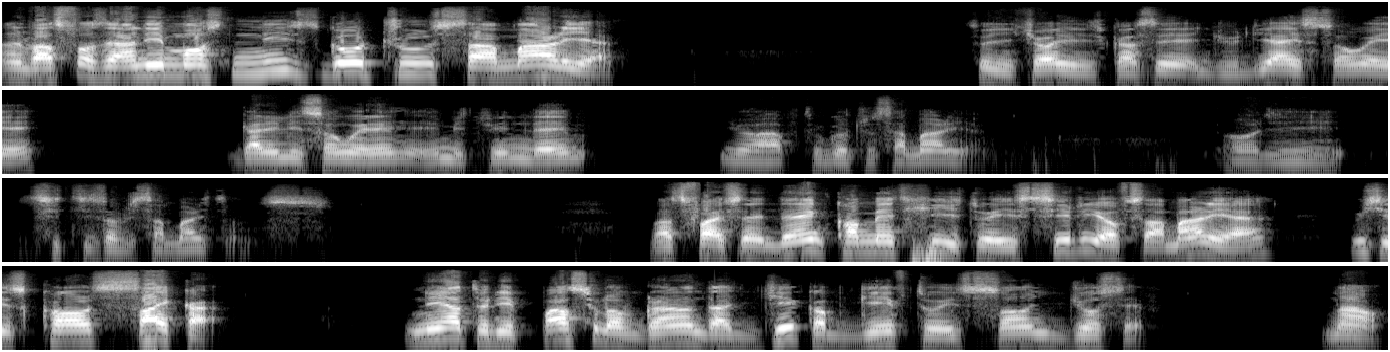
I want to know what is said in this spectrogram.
And verse 4 says, And he must needs go through Samaria. So in short, you can say Judea is somewhere, Galilee is somewhere in between them. You have to go to Samaria or the cities of the Samaritans. Verse 5 says, Then cometh he to a city of Samaria, which is called Sychar, near to the parcel of ground that Jacob gave to his son Joseph. Now,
